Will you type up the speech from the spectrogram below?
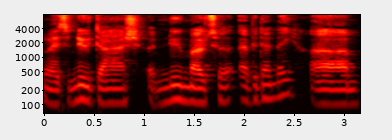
There's a new dash, a new motor, evidently, um,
